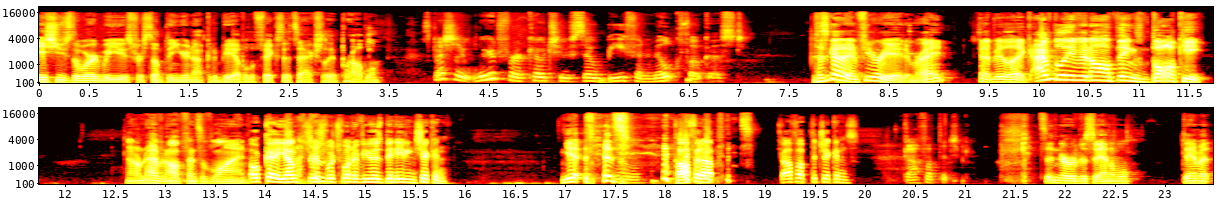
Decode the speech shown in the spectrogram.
Issue's the word we use for something you're not going to be able to fix. That's actually a problem. Especially weird for a coach who's so beef and milk focused. That's got to infuriate him, right? He's going to be like, I believe in all things bulky. I don't have an offensive line. Okay, youngsters, which one of you has been eating chicken? Yeah, that's Cough it up. Cough up the chickens. Cough up the chicken. it's a nervous animal. Damn it.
